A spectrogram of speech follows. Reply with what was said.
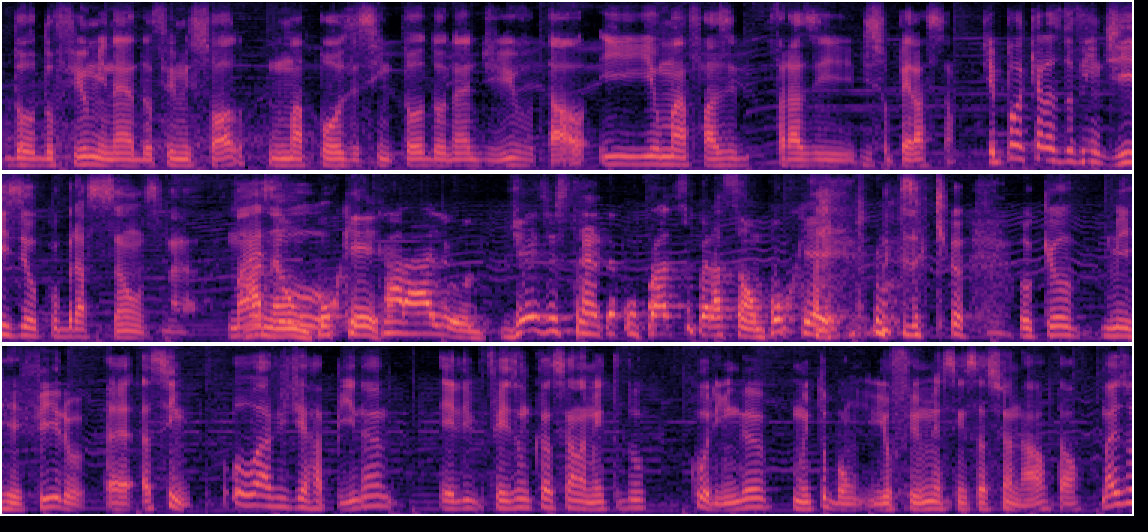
do, do filme, né? Do filme solo, numa pose assim, todo, né, divo e tal, e uma fase, frase de superação. Tipo aquelas do Vin Diesel com o bração, assim, né? ah, Mas não, o, por quê? Caralho, Jason Statham com frase de superação, por quê? mas o, que eu, o que eu me refiro é, assim, o Aves de Rapina, ele fez um cancelamento do Coringa muito bom. E o filme é sensacional e tal. Mas o,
